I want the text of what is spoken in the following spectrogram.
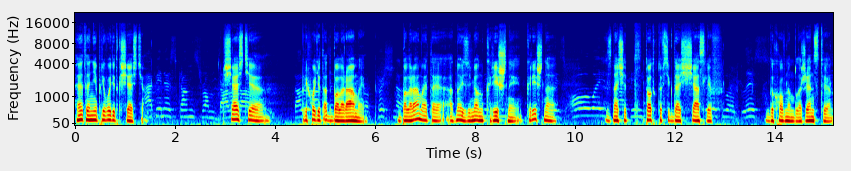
это не приводит к счастью. Счастье приходит от Баларамы. Баларама — это одно из имен Кришны. Кришна значит тот, кто всегда счастлив в духовном блаженстве.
